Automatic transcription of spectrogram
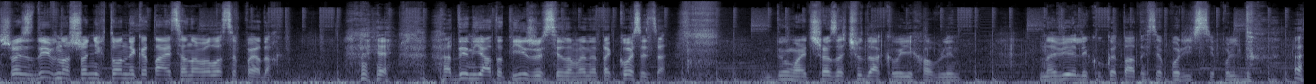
Щось дивно, що ніхто не катається на велосипедах. Один я тут їжджу, всі на мене так косяться. Думають, що за чудак виїхав, блін. На велику кататися по річці, по льду.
